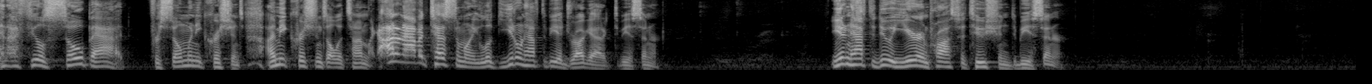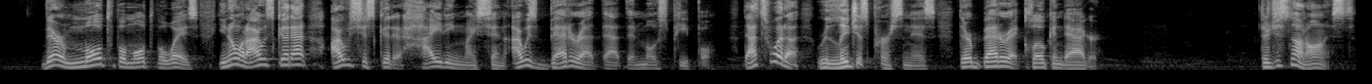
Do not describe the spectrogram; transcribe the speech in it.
And I feel so bad for so many Christians. I meet Christians all the time like, I don't have a testimony. Look, you don't have to be a drug addict to be a sinner. You didn't have to do a year in prostitution to be a sinner. There are multiple, multiple ways. You know what I was good at? I was just good at hiding my sin. I was better at that than most people. That's what a religious person is. They're better at cloak and dagger. They're just not honest.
